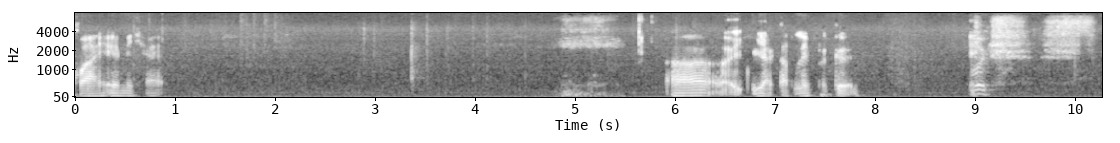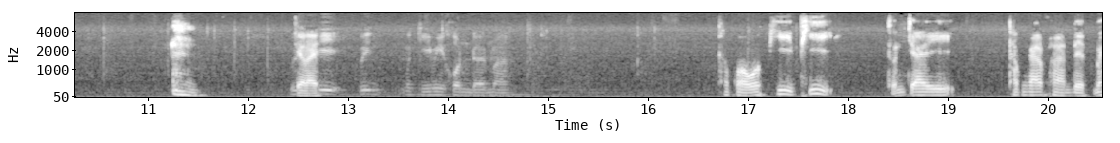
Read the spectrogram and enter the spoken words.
ควาย เอ้ยไม่ใช่ อ่ากูอยากตัดเล็บเหลือเกินเฮ้ย เจออะไรพี่วิ่งเมื่อกี้มีคนเดินมา เขาบอกว่าพี่พี่สนใจทำงานผ่านเด็ดไหม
